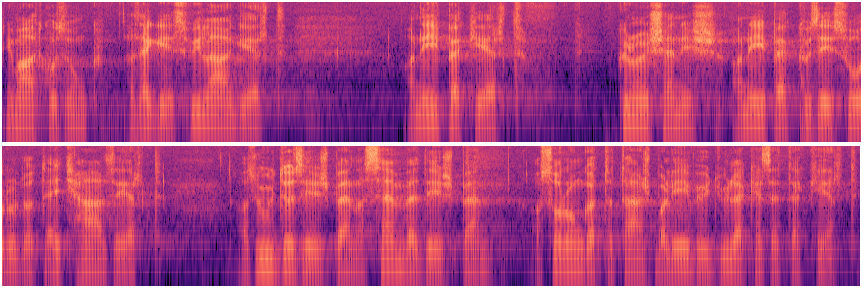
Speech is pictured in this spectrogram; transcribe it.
Imádkozunk az egész világért, a népekért, különösen is a népek közé szórodott egyházért, az üldözésben, a szenvedésben, a szorongattatásban lévő gyülekezetekért.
